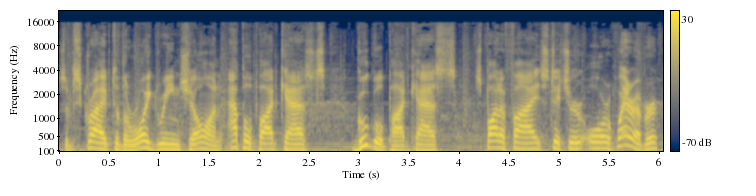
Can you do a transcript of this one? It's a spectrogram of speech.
subscribe to The Roy Green Show on Apple Podcasts, Google Podcasts, Spotify, Stitcher, or wherever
